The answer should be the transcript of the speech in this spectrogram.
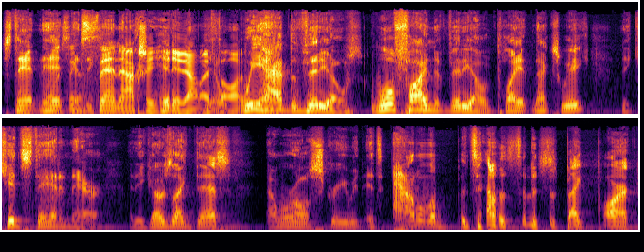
Stanton hit. I think the- Sten actually hit it out. I yeah, thought. we had the videos. We'll find the video and play it next week. The kid's standing there, and he goes like this, and we're all screaming. It's out of the it's out of Citizens Bank Park,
